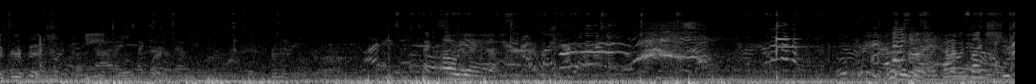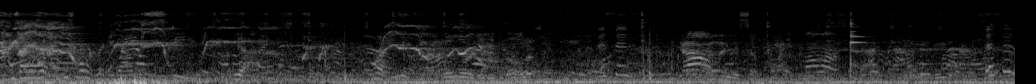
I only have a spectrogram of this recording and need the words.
Wait for your pitch. Oh, yeah, yeah. Oh, I was like, shoot, 'cause I, I just had it written down as Steve. Yeah. One more, give me foul. He was. This is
